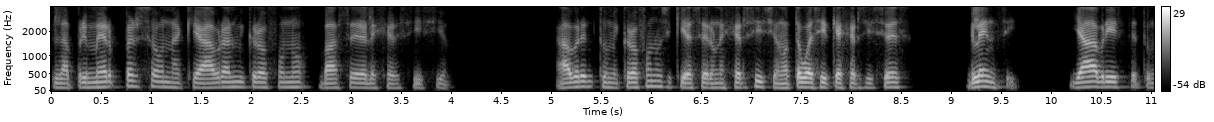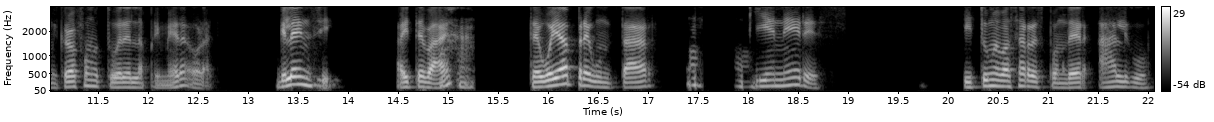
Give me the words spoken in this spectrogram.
La primera persona que abra el micrófono va a hacer el ejercicio. Abre tu micrófono si quieres hacer un ejercicio. No te voy a decir qué ejercicio es. Glency, ya abriste tu micrófono, tú eres la primera. Órale. Glency, ahí te va, ¿eh? Ajá. Te voy a preguntar quién eres y tú me vas a responder algo.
